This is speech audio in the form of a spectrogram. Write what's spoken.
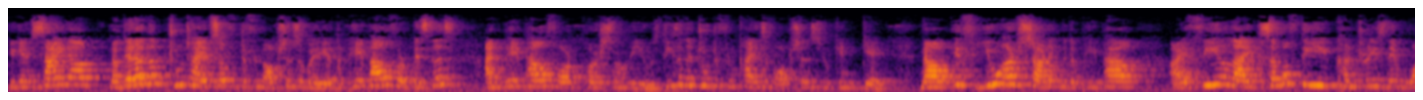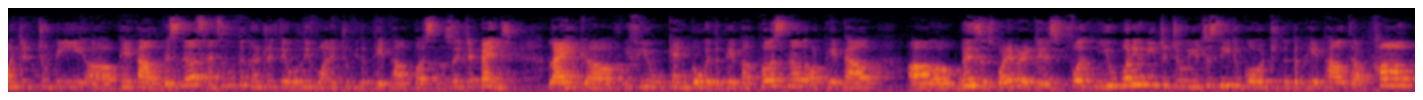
you can sign up. Now there are the two types of different options over here. The PayPal for business and PayPal for personal use. These are the two different kinds of options you can get. Now if you are starting with a PayPal, I feel like some of the countries they wanted to be uh, PayPal business and some of the countries they only wanted to be the PayPal personal. So it depends like uh, if you can go with the PayPal personal or PayPal uh, business, whatever it is, for you, what you need to do, you just need to go to the, the paypal.com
